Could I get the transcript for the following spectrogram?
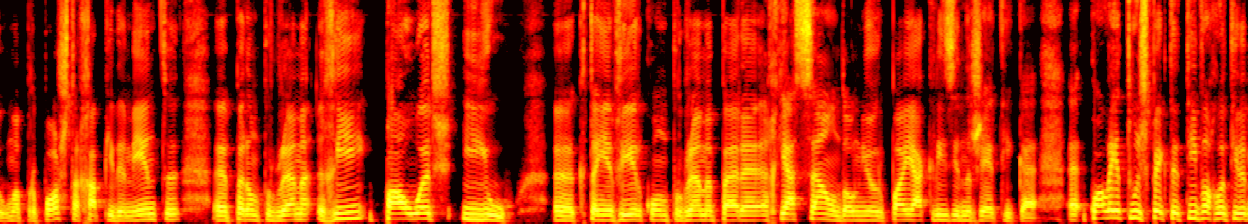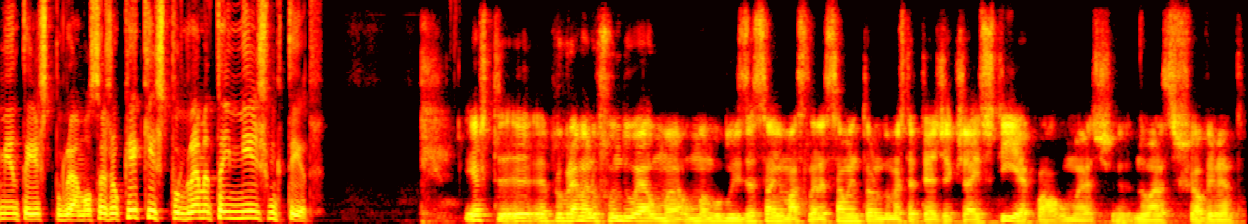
uma proposta rapidamente uh, para um programa Repower EU, uh, que tem a ver com um programa para a reação da União Europeia à crise energética. qual é a tua expectativa relativamente a este programa? Ou seja, o que é que este programa tem mesmo que ter? Este uh, programa, no fundo, é uma, uma mobilização e uma aceleração em torno de uma estratégia que já existia, com algumas uh, nuances, obviamente,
